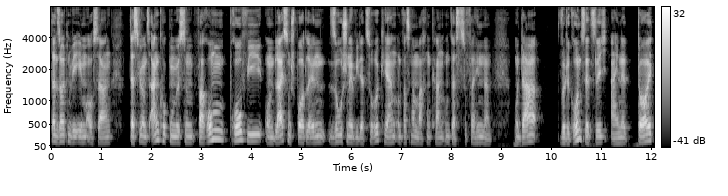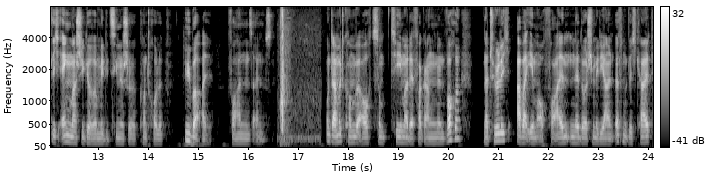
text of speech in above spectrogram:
dann sollten wir eben auch sagen, dass wir uns angucken müssen, warum Profi- und LeistungssportlerInnen so schnell wieder zurückkehren und was man machen kann, um das zu verhindern. Und da würde grundsätzlich eine deutlich engmaschigere medizinische Kontrolle überall vorhanden sein müssen. Und damit kommen wir auch zum Thema der vergangenen Woche. Natürlich, aber eben auch vor allem in der deutschen medialen Öffentlichkeit.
